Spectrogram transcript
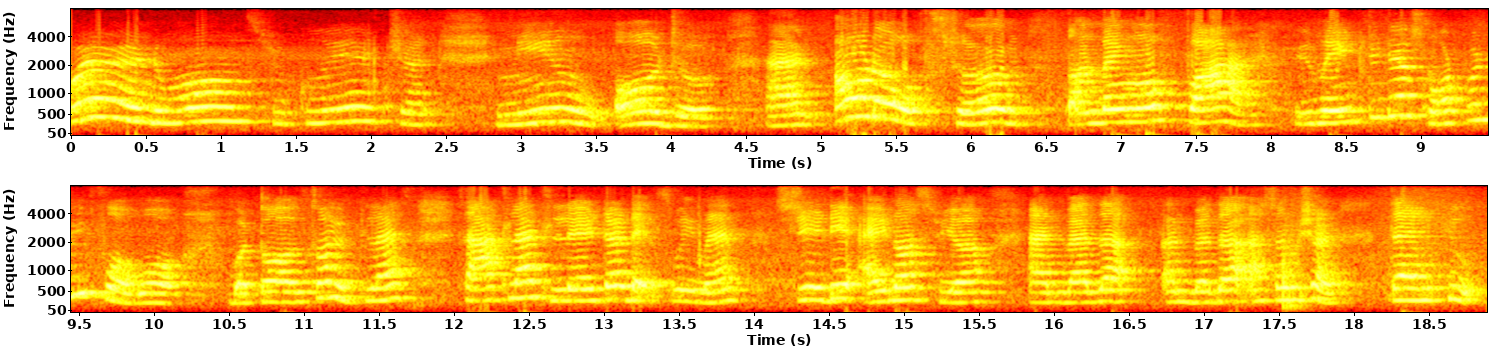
wind wants to create a new order, an order of sun, thundering of fire. It as not only for war, but also utilize satellite-related experiments, steady ionosphere, and weather and weather assumption. Thank you.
